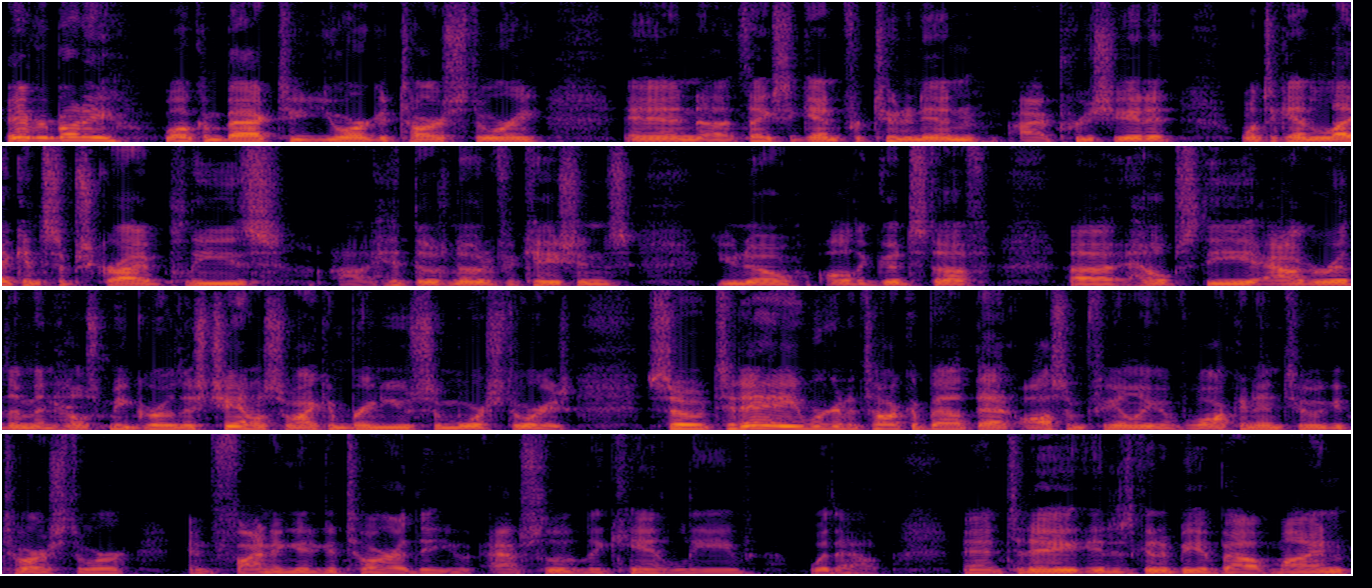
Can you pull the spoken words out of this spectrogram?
Hey everybody, welcome back to Your Guitar Story. And uh, thanks again for tuning in. I appreciate it. Once again, like and subscribe, please uh, hit those notifications. You know, all the good stuff uh, helps the algorithm and helps me grow this channel so I can bring you some more stories. So today we're going to talk about that awesome feeling of walking into a guitar store and finding a guitar that you absolutely can't leave without. And today it is going to be about mine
